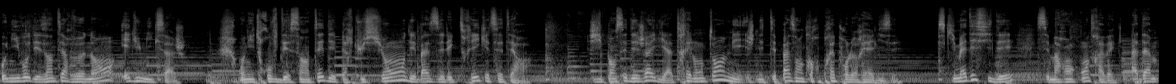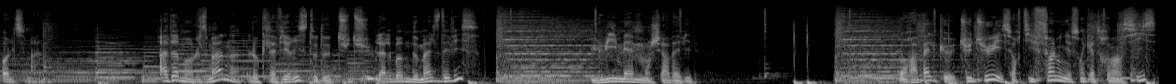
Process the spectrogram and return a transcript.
au niveau des intervenants et du mixage. On y trouve des synthés, des percussions, des basses électriques, etc. J'y pensais déjà il y a très longtemps, mais je n'étais pas encore prêt pour le réaliser. Ce qui m'a décidé, c'est ma rencontre avec Adam Holzman. Adam Holzman, le claviériste de Tutu, l'album de Miles Davis? Lui-même, mon cher David. On rappelle que Tutu est sorti fin 1986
